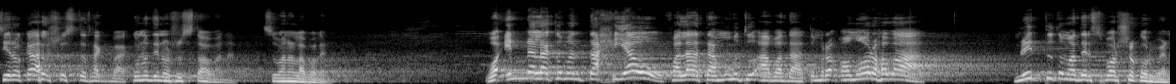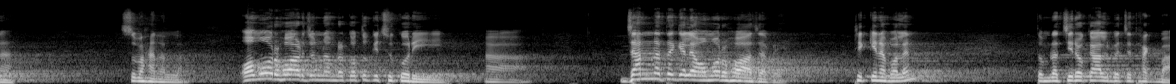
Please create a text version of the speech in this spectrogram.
চিরকাল সুস্থ থাকবা কোনোদিন অসুস্থ হবে না। সুবহানাল্লাহ বলেন। ওয়া ইন্নালা কুমান তাহিয়াও ফালা তামুতু আবাদা। তোমরা অমর হবা, মৃত্যু তোমাদের স্পর্শ করবে না। সুবাহান আল্লাহ অমর হওয়ার জন্য আমরা কত কিছু করি। জান্নাতে গেলে অমর হওয়া যাবে। ঠিক কিনা বলেন? তোমরা চিরকাল বেঁচে থাকবা।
